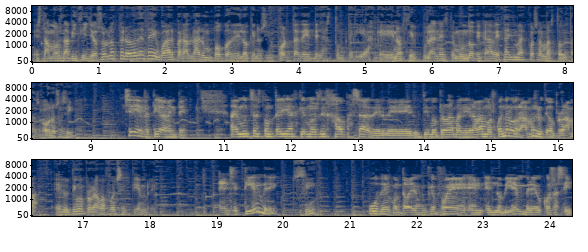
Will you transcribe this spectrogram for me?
estamos David y yo solos, pero da igual para hablar un poco de lo que nos importa, de, de las tonterías que nos circulan en este mundo, que cada vez hay más cosas más tontas, ¿o no es así? Sí, efectivamente. Hay muchas tonterías que hemos dejado pasar desde el último programa que grabamos. ¿Cuándo lo grabamos, el último programa? El último programa fue en septiembre. En septiembre. Sí. Joder, contaba yo que fue en, en noviembre o cosas así.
